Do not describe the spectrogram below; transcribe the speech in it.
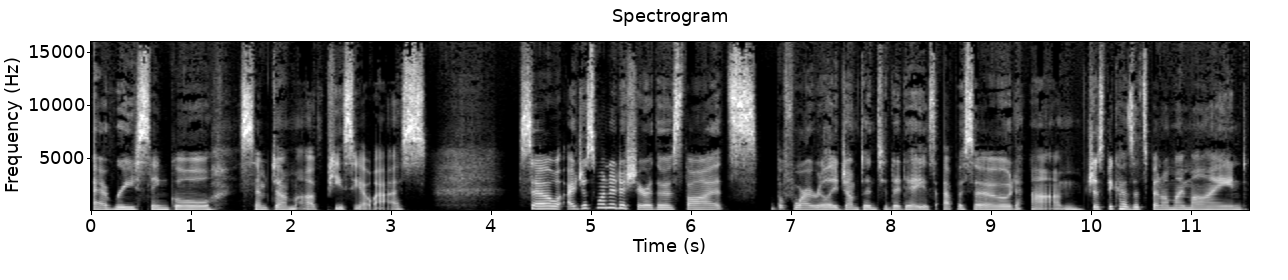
every single symptom of PCOS. So, I just wanted to share those thoughts before I really jumped into today's episode, um, just because it's been on my mind.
